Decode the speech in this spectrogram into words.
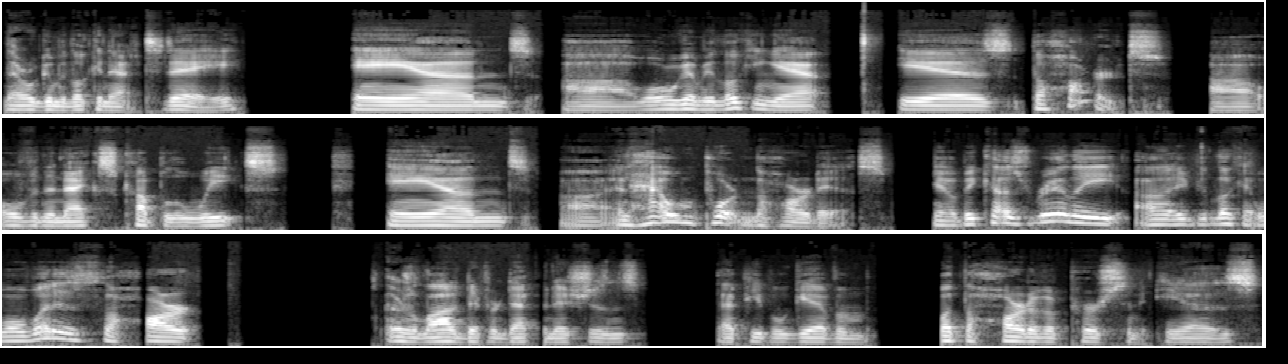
that we're going to be looking at today. And uh, what we're going to be looking at is the heart uh, over the next couple of weeks and uh, and how important the heart is. You know, because really, uh, if you look at well, what is the heart? There's a lot of different definitions that people give them. What the heart of a person is.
